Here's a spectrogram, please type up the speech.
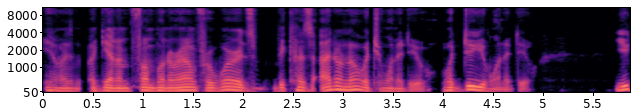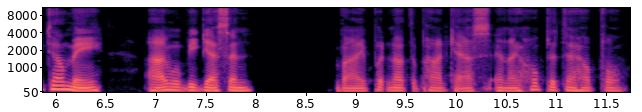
you know, again, I'm fumbling around for words because I don't know what you want to do. What do you want to do? You tell me. I will be guessing by putting out the podcasts, and I hope that they're helpful.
